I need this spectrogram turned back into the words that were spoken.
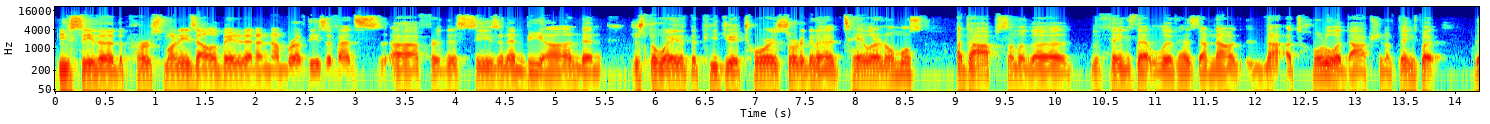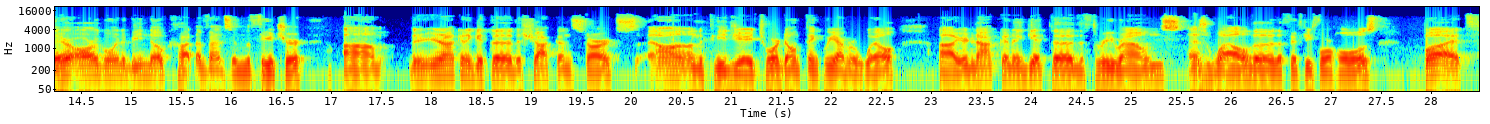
you see the the purse money is elevated at a number of these events uh, for this season and beyond, and just the way that the PGA Tour is sort of going to tailor and almost adopt some of the the things that LIV has done. Now, not a total adoption of things, but there are going to be no cut events in the future. Um, you're not going to get the the shotgun starts on, on, the PGA Tour. Don't think we ever will. Uh, you're not going to get the the three rounds as well, the the 54 holes. But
